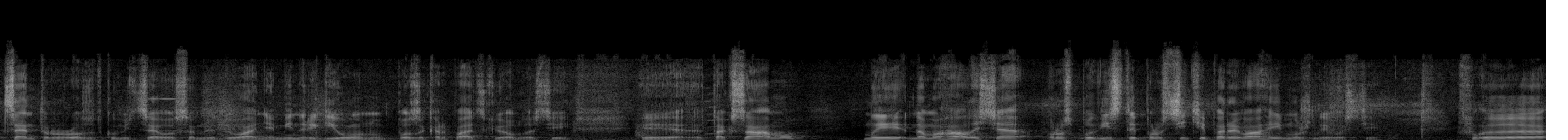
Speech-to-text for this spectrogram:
Центру розвитку місцевого самоврядування Мінрегіону по Закарпатській області е, так само. Ми намагалися розповісти про всі ті переваги і можливості. Е,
